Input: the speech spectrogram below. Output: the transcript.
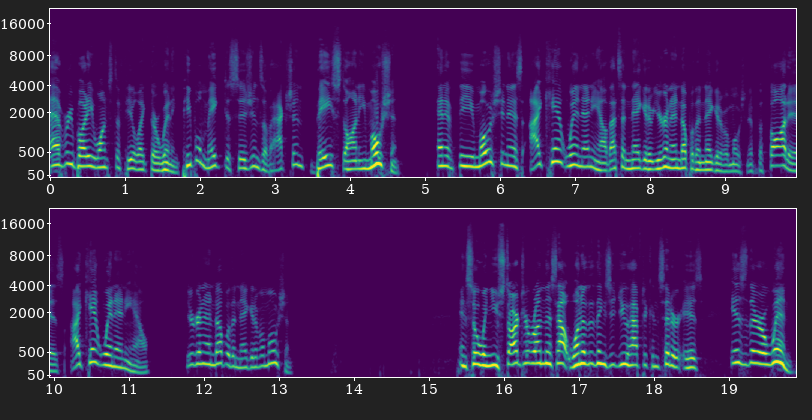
everybody wants to feel like they're winning. People make decisions of action based on emotion. And if the emotion is, I can't win anyhow, that's a negative. You're going to end up with a negative emotion. If the thought is, I can't win anyhow, you're going to end up with a negative emotion. And so when you start to run this out, one of the things that you have to consider is, is there a win?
